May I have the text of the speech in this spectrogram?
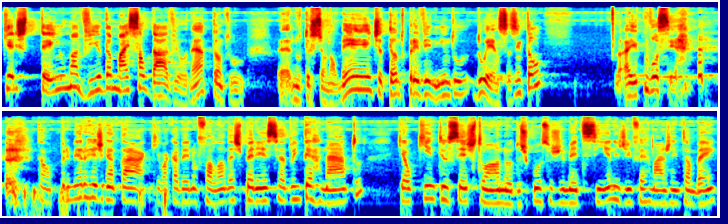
que eles tenham uma vida mais saudável, né? tanto é, nutricionalmente, tanto prevenindo doenças. Então, aí com você. Então, primeiro resgatar, que eu acabei não falando, a experiência do internato, que é o quinto e o sexto ano dos cursos de medicina e de enfermagem também,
